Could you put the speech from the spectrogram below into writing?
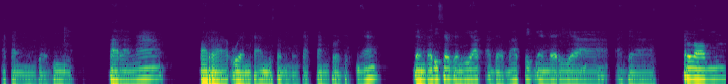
akan menjadi sarana para UMKM bisa meningkatkan produknya. Dan tadi saya udah lihat ada batik Gandaria, ada kelom,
